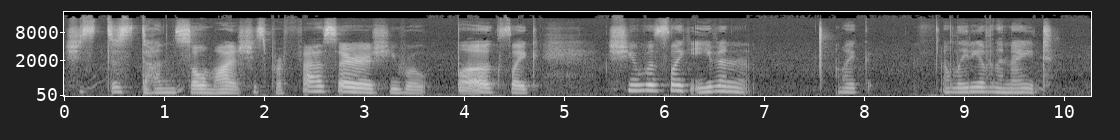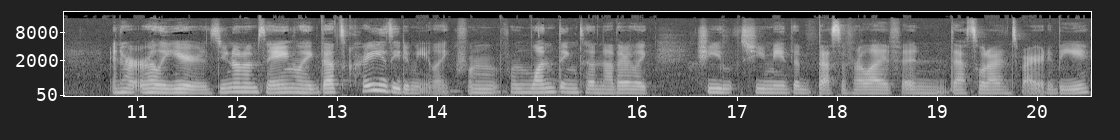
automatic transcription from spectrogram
she's just done so much. She's a professor, she wrote books, like she was like even like a lady of the night in her early years. You know what I'm saying? Like that's crazy to me. Like from from one thing to another, like she she made the best of her life and that's what I inspire to be.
